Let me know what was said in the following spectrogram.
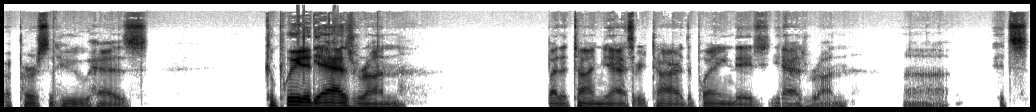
a person who has completed Yaz run by the time Yaz retired, the playing days Yaz run. Uh, it's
